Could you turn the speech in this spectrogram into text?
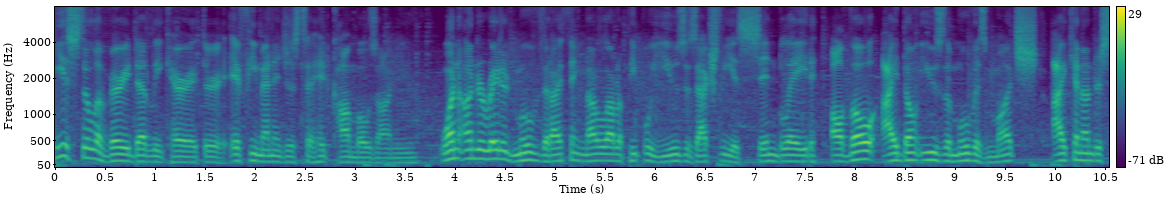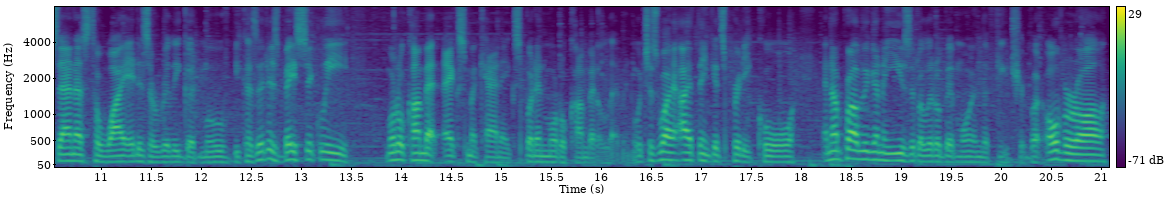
he is still a very deadly character if he manages to hit combos on you. One underrated move that I think not a lot of people use is actually his Sin Blade. Although I don't use the move as much, I can understand as to why it is a really good move because it is basically Mortal Kombat X mechanics, but in Mortal Kombat 11, which is why I think it's pretty cool, and I'm probably going to use it a little bit more in the future. But overall,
